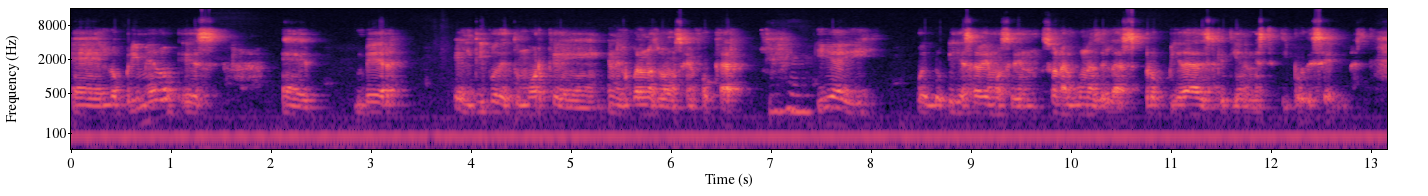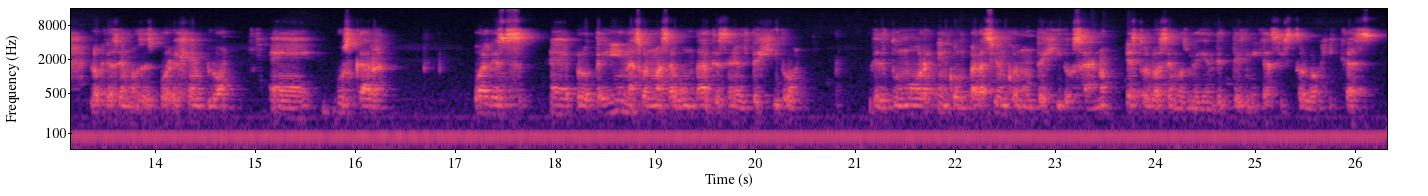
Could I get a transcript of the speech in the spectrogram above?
Eh, lo primero es eh, ver el tipo de tumor que, en el cual nos vamos a enfocar. Y ahí, pues lo que ya sabemos son algunas de las propiedades que tienen este tipo de células. Lo que hacemos es, por ejemplo, eh, buscar cuáles eh, proteínas son más abundantes en el tejido del tumor en comparación con un tejido sano. Esto lo hacemos mediante técnicas histológicas.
